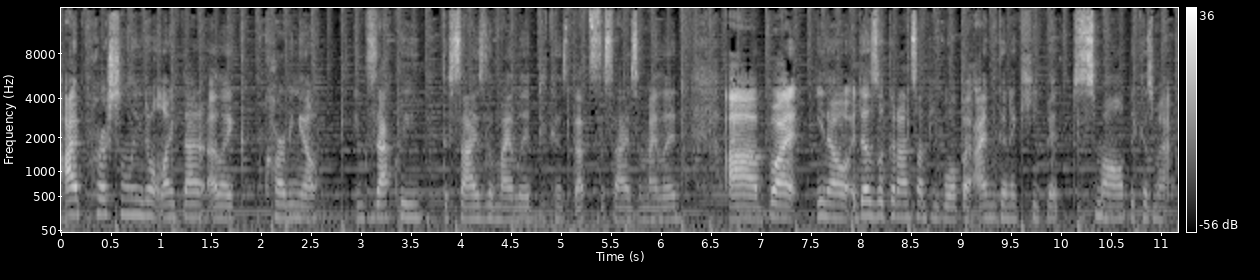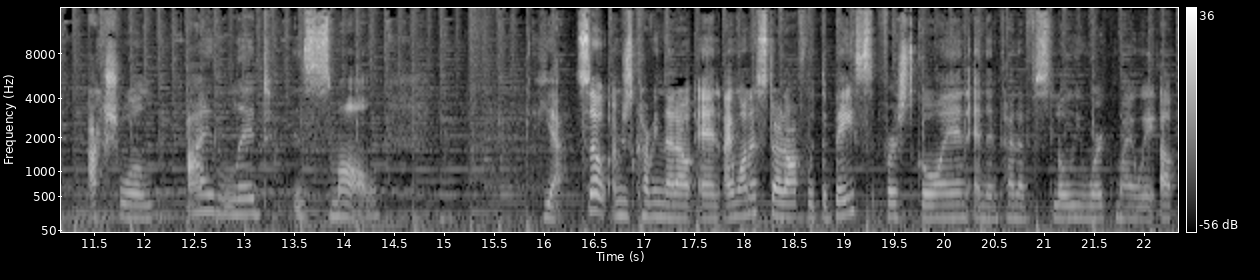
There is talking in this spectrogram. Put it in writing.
I personally don't like that. I like carving out exactly the size of my lid because that's the size of my lid. Uh, but you know, it does look good on some people, but I'm gonna keep it small because my actual eyelid is small. Yeah, so I'm just carving that out and I want to start off with the base, first go in and then kind of slowly work my way up,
